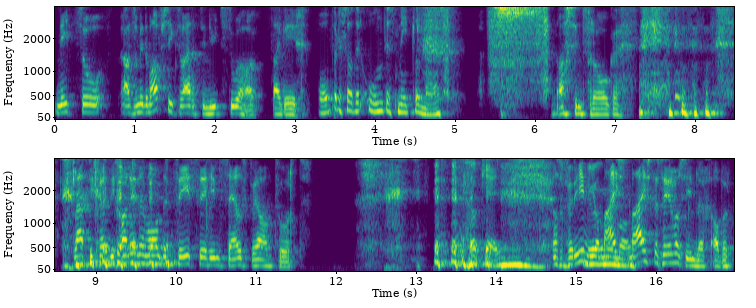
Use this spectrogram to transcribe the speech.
nicht so, also mit dem Abstieg werden sie nichts zu tun haben, sage ich. Oberes oder unteres Mittelmaß? Das sind Fragen. ich glaube, ich, ich kann nicht einmal den CC himself beantworten. okay. Also für ihn, ja, Meister, Meister sehr wahrscheinlich, aber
